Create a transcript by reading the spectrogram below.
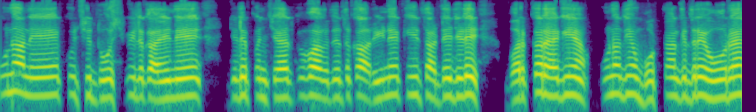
ਉਹਨਾਂ ਨੇ ਕੁਝ ਦੋਸ਼ ਵੀ ਲਗਾਏ ਨੇ, ਜਿਹੜੇ ਪੰਚਾਇਤ ਵਿਭਾਗ ਦੇ ਅਧਿਕਾਰੀ ਨੇ ਕਿ ਸਾਡੇ ਜਿਹੜੇ ਵਰਕਰ ਹੈਗੇ ਆ, ਉਹਨਾਂ ਦੀਆਂ ਵੋਟਾਂ ਕਿਧਰੇ ਹੋਰ ਹੈ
